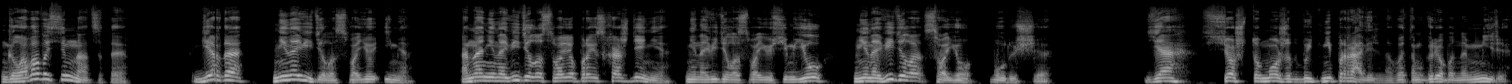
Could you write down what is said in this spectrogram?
Глава 18. Герда ненавидела свое имя. Она ненавидела свое происхождение, ненавидела свою семью, ненавидела свое будущее. «Я — все, что может быть неправильно в этом гребаном мире».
